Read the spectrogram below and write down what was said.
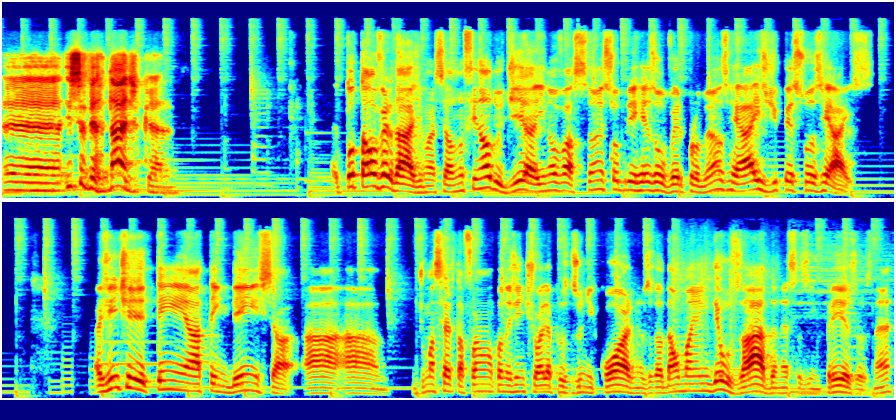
é, isso é verdade, cara? É total verdade, Marcelo. No final do dia, a inovação é sobre resolver problemas reais de pessoas reais. A gente tem a tendência a, a de uma certa forma, quando a gente olha para os unicórnios, a dar uma endeusada nessas empresas, né?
